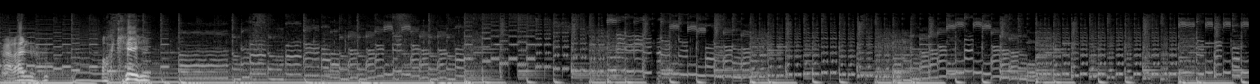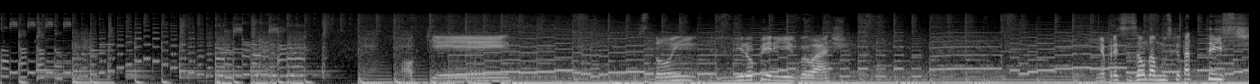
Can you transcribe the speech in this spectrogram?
Caralho. ok. Em Little Perigo, eu acho. Minha precisão da música tá triste.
